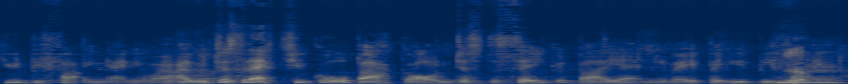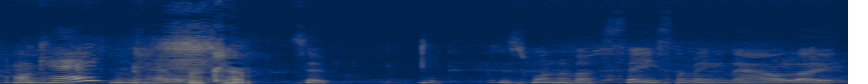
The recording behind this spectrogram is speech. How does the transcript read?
You'd be fine anyway. I would just let you go back on just to say goodbye anyway. But you'd be Yeah. fine. Okay. Okay. Okay. So, does one of us say something now? Like,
